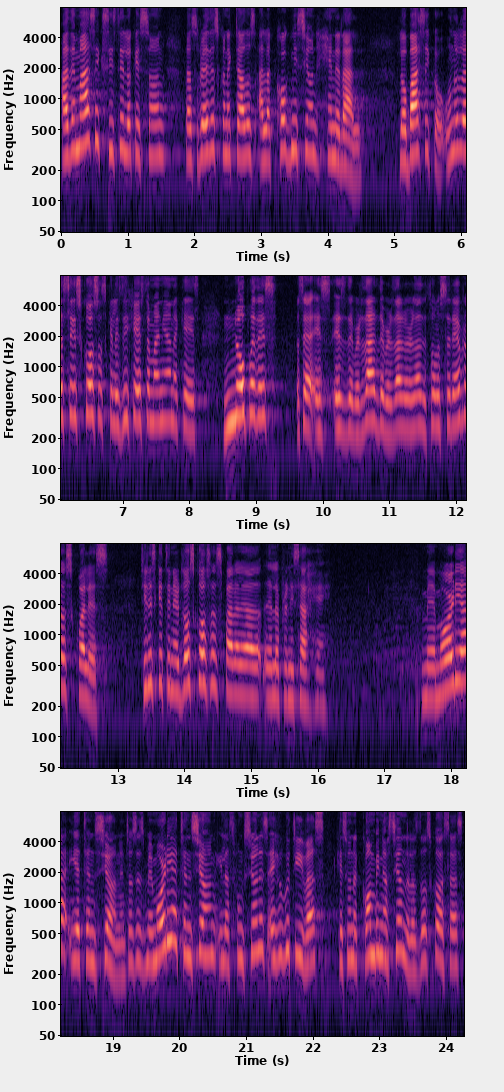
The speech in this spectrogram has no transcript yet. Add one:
Además, existe lo que son las redes conectadas a la cognición general. Lo básico, una de las seis cosas que les dije esta mañana que es, no puedes, o sea, es, de verdad, de verdad, de verdad, de todos los cerebros, ¿cuál es? Tienes que tener dos cosas para el aprendizaje memoria y atención. Entonces, memoria, atención y las funciones ejecutivas, que es una combinación de las dos cosas,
